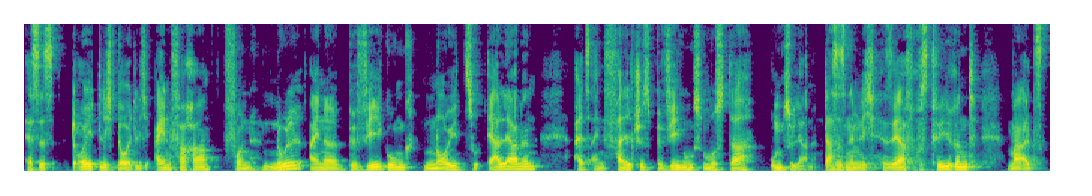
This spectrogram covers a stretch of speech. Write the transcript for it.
Es ist deutlich, deutlich einfacher, von Null eine Bewegung neu zu erlernen, als ein falsches Bewegungsmuster umzulernen. Das ist nämlich sehr frustrierend. Mal als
